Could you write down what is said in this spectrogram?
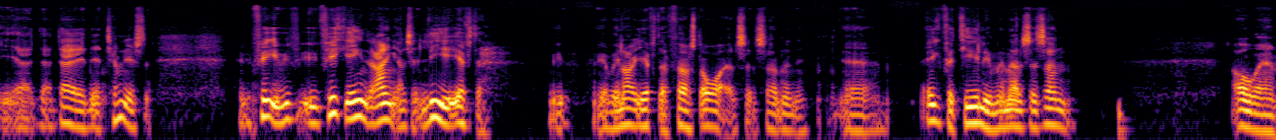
ja, der, der er det temmelig vi fik, vi, vi fik en dreng, altså lige efter, vi, jeg var nok efter første år, altså sådan, øh, ikke for tidligt, men altså sådan, og øh,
